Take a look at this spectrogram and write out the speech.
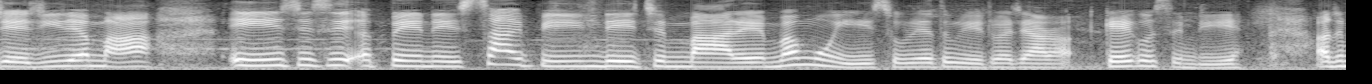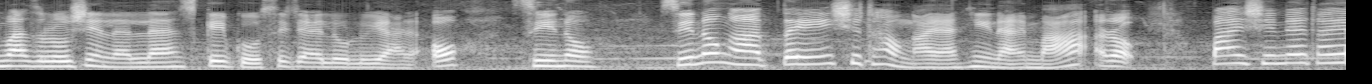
ကျယ်ကြီးထဲမှာအေးစစ်စစ်အပင်တွေစိုက်ပြီးနေချင်ပါတယ်မတ်မွေကြီးဆိုတဲ့သူတွေအတွက်ကြတော့အကဲကိုစင်ပြေရအော်ဒီမှာဆိုလို့ရှိရင်လည်း landscape ကိုစိတ်ကြိုက်လို့လို့ရတယ်အော်ဈေးနှုန်းဈေးနှုန်းက3500ညှိနှိုင်းပါအဲ့တော့ပိုင်ရှင်နဲ့ထားရ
